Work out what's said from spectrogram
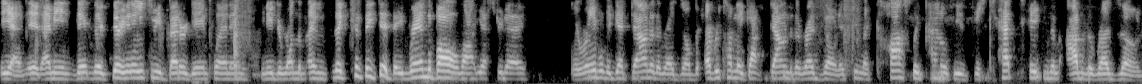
Yeah, it, I mean, there, needs to be better game planning. You need to run them, and because they did, they ran the ball a lot yesterday. They were able to get down to the red zone, but every time they got down to the red zone, it seemed like costly penalties just kept taking them out of the red zone,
